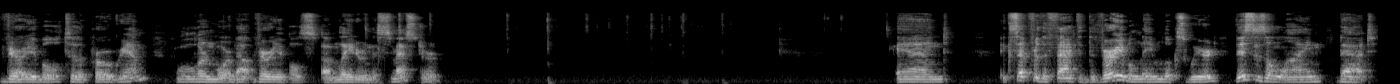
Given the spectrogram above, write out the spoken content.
variable to the program. We'll learn more about variables um, later in the semester. And except for the fact that the variable name looks weird, this is a line that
